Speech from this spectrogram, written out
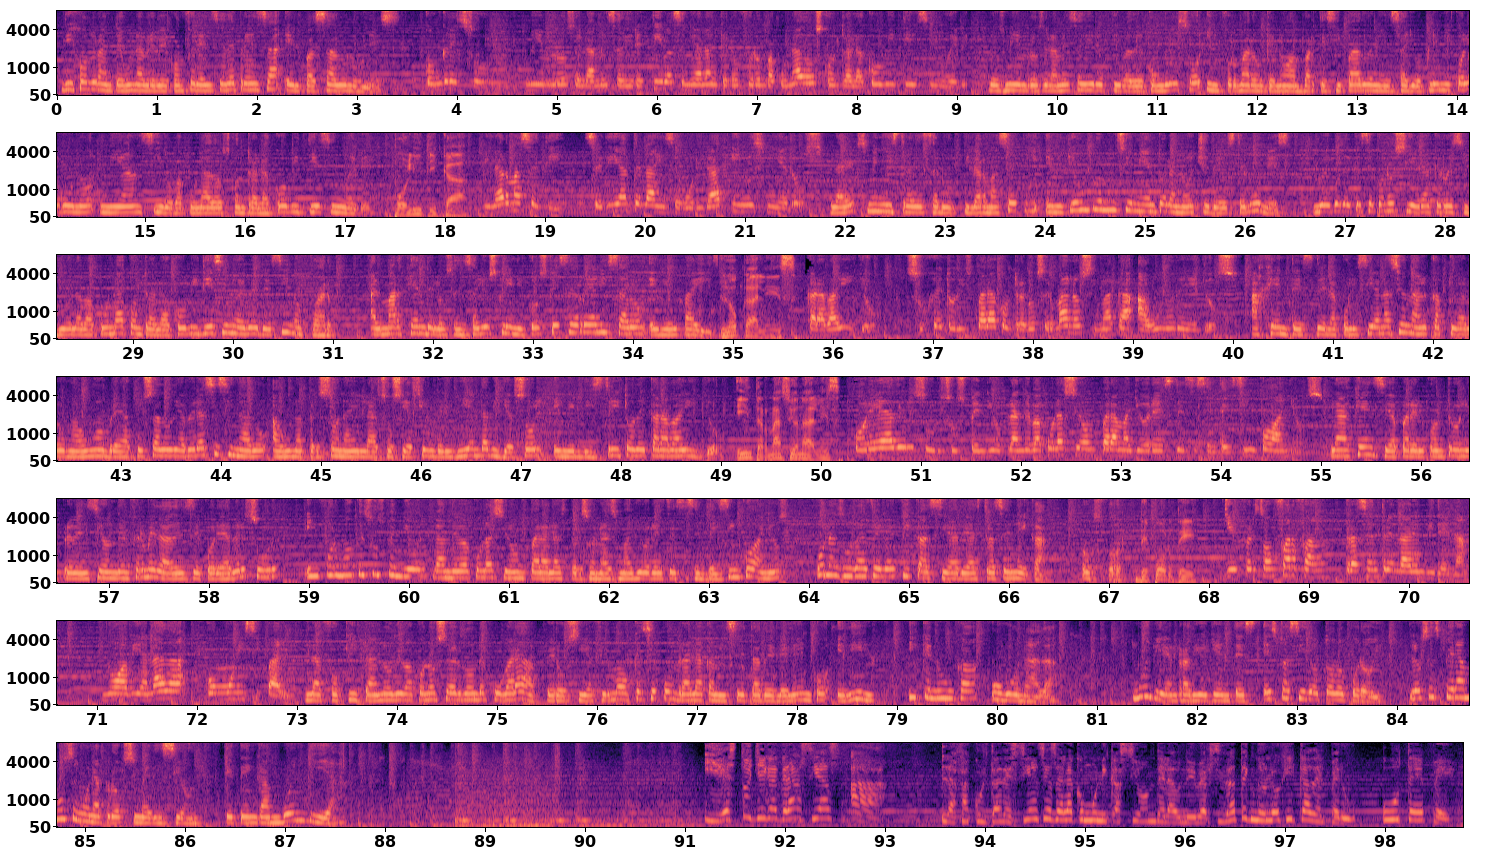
dijo durante una breve conferencia de prensa el pasado lunes. Congreso. Miembros de la mesa directiva señalan que no fueron vacunados contra la COVID-19. Los miembros de la mesa directiva del Congreso informaron que no han participado en ensayo clínico alguno ni han sido vacunados contra la COVID-19. Política. Pilar Massetti cedí ante la inseguridad y mis miedos. La ex ministra de Salud Pilar Massetti emitió un pronunciamiento la noche de este lunes, luego de que se conociera que recibió la vacuna contra la COVID-19 de Sinopharm al margen de los ensayos clínicos que se realizaron en el país. Locales. Caraballo. Sujeto dispara contra dos hermanos y mata a uno de ellos. Agentes de la Policía Nacional capturaron a un hombre acusado de haber asesinado a una persona en la Asociación de Vivienda Villasol en el distrito de Caraballo. Internacionales. Corea del Sur suspendió plan de vacunación para mayores de 65 años. La Agencia para el Control y Prevención de Enfermedades de Corea del Sur informó que suspendió el plan de vacunación para las personas mayores de 65 años por las dudas de la eficacia de AstraZeneca. Oxford. Deporte. Jefferson Farfán tras entrenar en Videna. No había nada con Municipal. La Foquita no dio a conocer dónde jugará, pero sí afirmó que se pondrá la camiseta del elenco Edil y que nunca hubo nada. Muy bien, radioyentes, esto ha sido todo por hoy. Los esperamos en una próxima edición. Que tengan buen día. Y esto llega gracias a la Facultad de Ciencias de la Comunicación de la Universidad Tecnológica del Perú, UTP.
